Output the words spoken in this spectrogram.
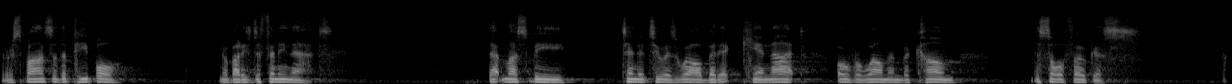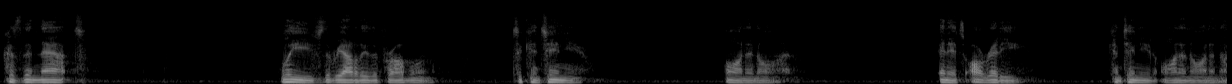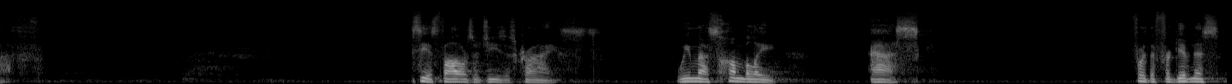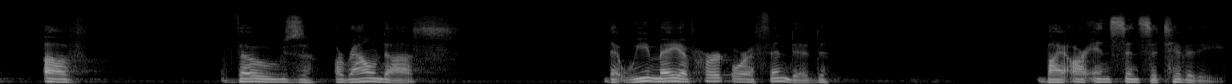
The response of the people, nobody's defending that. That must be tended to as well, but it cannot overwhelm and become the sole focus because then that leaves the reality of the problem to continue on and on. And it's already continued on and on enough. See, as followers of Jesus Christ, we must humbly ask for the forgiveness of those around us that we may have hurt or offended by our insensitivity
